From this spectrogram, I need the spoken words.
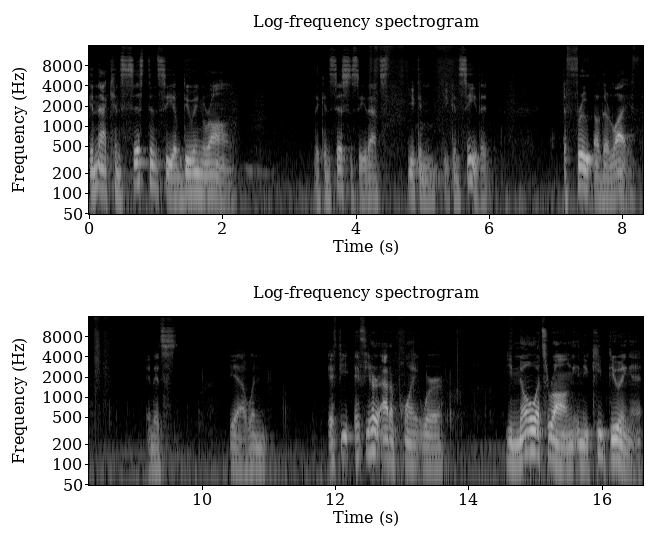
In that consistency of doing wrong, the consistency that's you can you can see that the fruit of their life, and it's yeah when if you if you're at a point where you know what's wrong and you keep doing it,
